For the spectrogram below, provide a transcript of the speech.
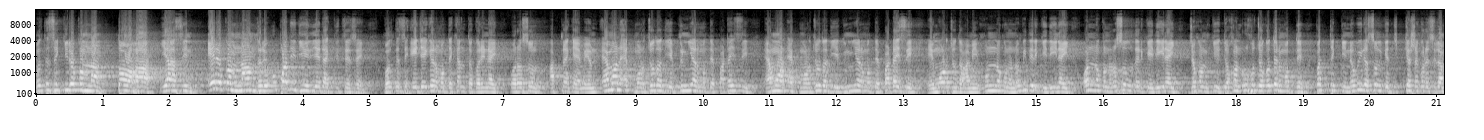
বলতেছে, কীরকম নাম? তহা, ইয়াসিন। এরকম নাম ধরে উপাধি দিয়ে দিয়ে ডাক দিতেছে। বলতেছে, এই জায়গার মধ্যে ক্ষান্ত করি নাই। ও রসুল, আপনাকে আমি এমন এক মর্যাদা দিয়ে দুনিয়ার মধ্যে পাঠাইছি, এমন এক মর্যাদা দিয়ে দুনিয়ার মধ্যে পাঠাইছি। এই মর্যাদা আমি অন্য কোনো নবীদেরকে দিই নাই, অন্য কোনো রসুলদেরকে দিই নাই। যখন কি, যখন রুহ জগতের মধ্যে প্রত্যেকটি নবী রসুলকে জিজ্ঞাসা করেছিলাম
